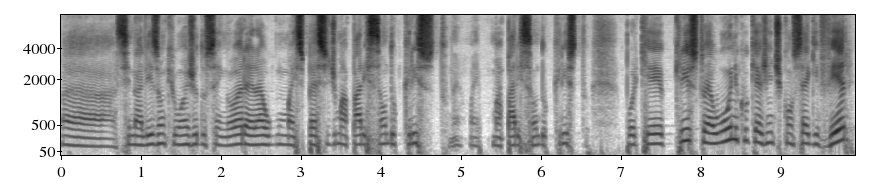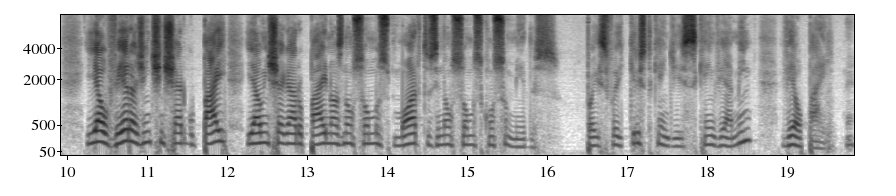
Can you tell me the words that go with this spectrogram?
ah, sinalizam que o anjo do Senhor era uma espécie de uma aparição do Cristo, né? uma, uma aparição do Cristo porque Cristo é o único que a gente consegue ver, e ao ver a gente enxerga o Pai, e ao enxergar o Pai nós não somos mortos e não somos consumidos. Pois foi Cristo quem disse: Quem vê a mim, vê ao Pai. Né?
